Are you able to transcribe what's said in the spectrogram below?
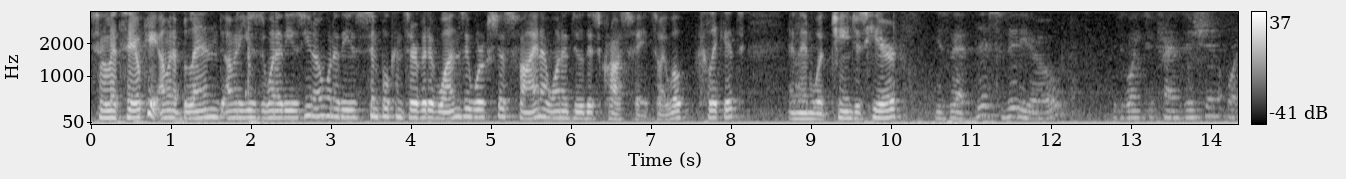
So let's say, okay, I'm going to blend, I'm going to use one of these, you know, one of these simple conservative ones. It works just fine. I want to do this crossfade. So I will click it, and then what changes here is that this video is going to transition or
